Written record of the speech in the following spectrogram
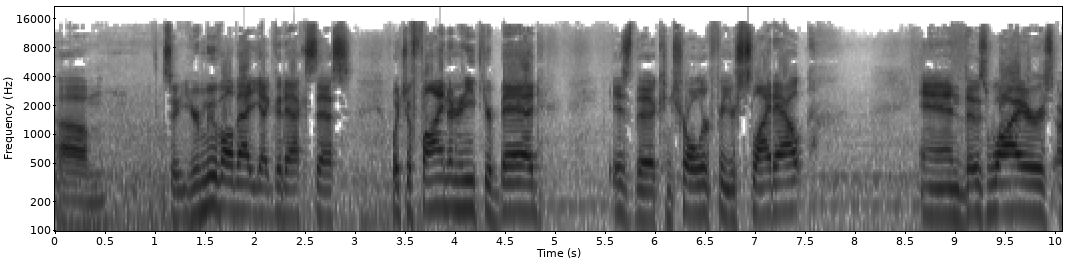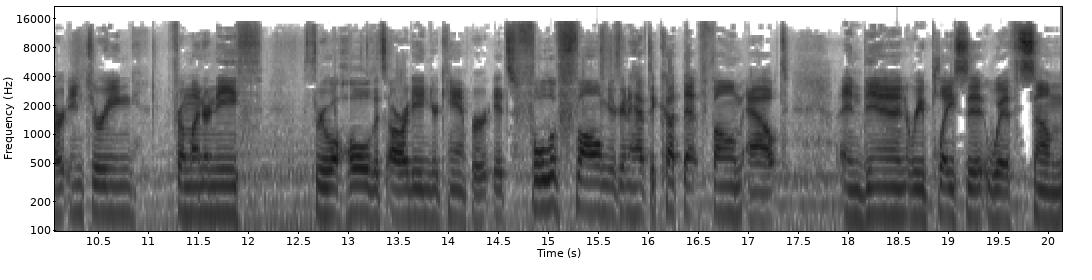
Um, so you remove all that, you got good access. What you'll find underneath your bed is the controller for your slide out, and those wires are entering from underneath through a hole that's already in your camper. It's full of foam. You're going to have to cut that foam out and then replace it with some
